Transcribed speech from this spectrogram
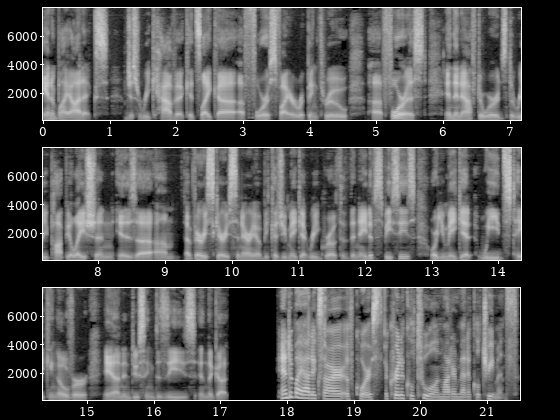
Antibiotics just wreak havoc. It's like a, a, forest fire ripping through a forest, and then afterwards, the repopulation is a, um, a very scary scenario because you may get regrowth of the native species, or you may get weeds taking over and inducing disease in the gut. Antibiotics are, of course, a critical tool in modern medical treatments.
